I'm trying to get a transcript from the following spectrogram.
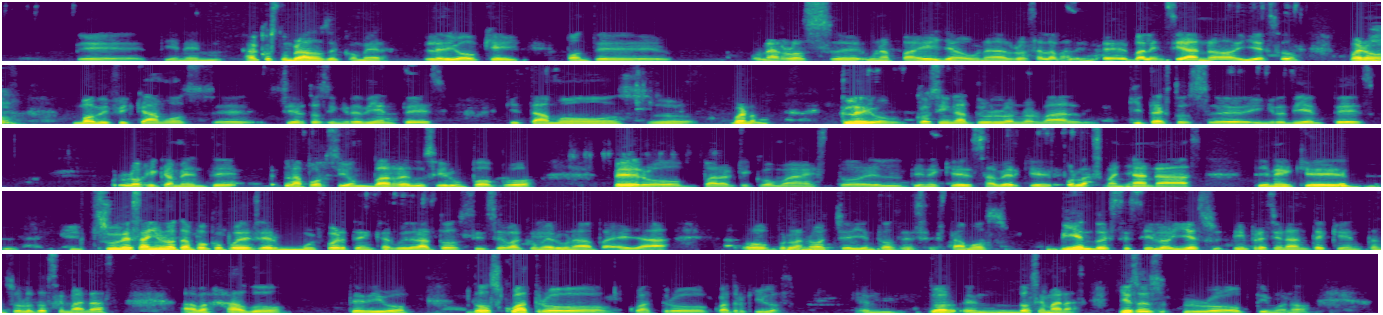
eh, tienen acostumbrados de comer. Le digo, ok, ponte un arroz, eh, una paella, un arroz a la eh, valenciana y eso. Bueno, modificamos eh, ciertos ingredientes, quitamos, eh, bueno, le digo, cocina tú lo normal, quita estos eh, ingredientes, lógicamente la porción va a reducir un poco, pero para que coma esto, él tiene que saber que por las mañanas tiene que, su desayuno tampoco puede ser muy fuerte en carbohidratos si se va a comer una paella o por la noche y entonces estamos viendo este estilo y es impresionante que en tan solo dos semanas ha bajado, te digo, dos, cuatro, cuatro, cuatro kilos en, en dos semanas. Y eso es lo óptimo, ¿no?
